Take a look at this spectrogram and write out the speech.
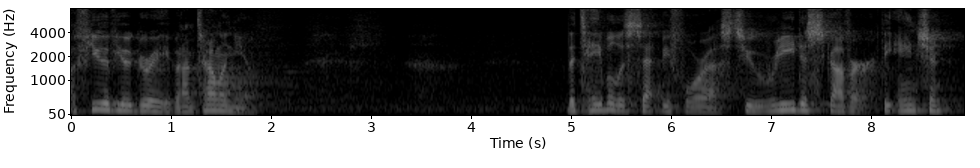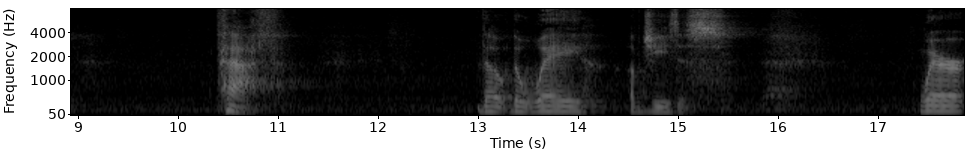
A few of you agree, but I'm telling you, the table is set before us to rediscover the ancient path, the, the way of Jesus, where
